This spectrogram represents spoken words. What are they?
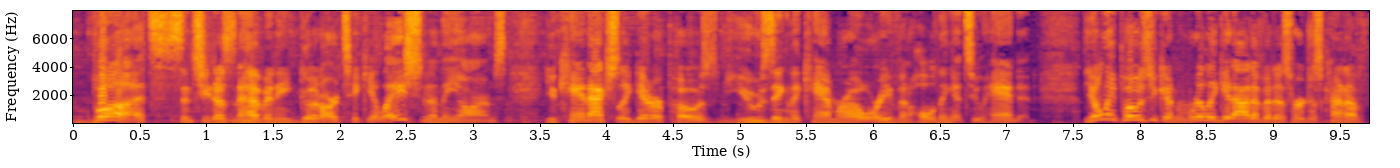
But since she doesn't have any good articulation in the arms, you can't actually get her posed using the camera or even holding it two handed. The only pose you can really get out of it is her just kind of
